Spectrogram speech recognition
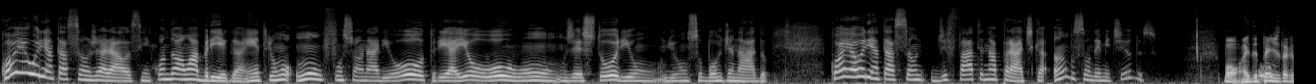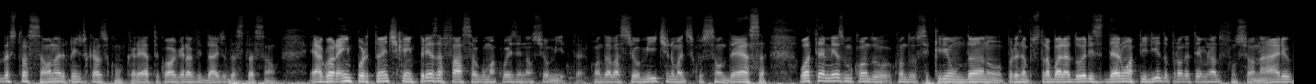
Qual é a orientação geral, assim, quando há uma briga entre um, um funcionário e outro, e aí ou, ou um gestor e um, e um subordinado? Qual é a orientação de fato e na prática? Ambos são demitidos? Bom, aí depende da, da, situação, né? depende do caso concreto e qual a gravidade da situação. É, agora, é importante que a empresa faça alguma coisa e não se omita. Quando ela se omite numa discussão dessa, ou até mesmo quando, quando se cria um dano, por exemplo, os trabalhadores deram um apelido para um determinado funcionário,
